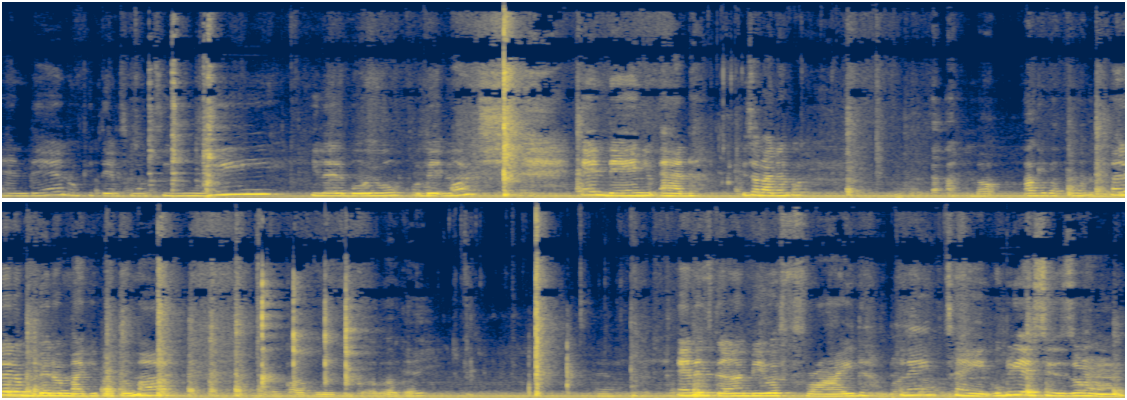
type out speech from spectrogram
And then on quitte le small tea bouillie. You let it boil a bit much. And then you add is that my uncle? Pa. A little bit of Maggi Patomat. And it's gonna be with fried plantain. Oubliez ces oignons.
